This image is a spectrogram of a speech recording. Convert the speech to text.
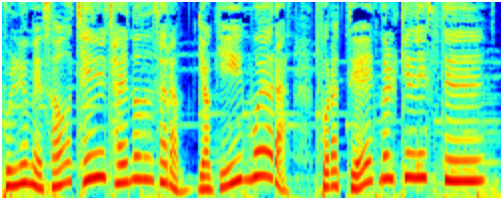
볼륨에서 제일 잘 노는 사람, 여기 모여라. 보라트의 놀킬 리스트.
